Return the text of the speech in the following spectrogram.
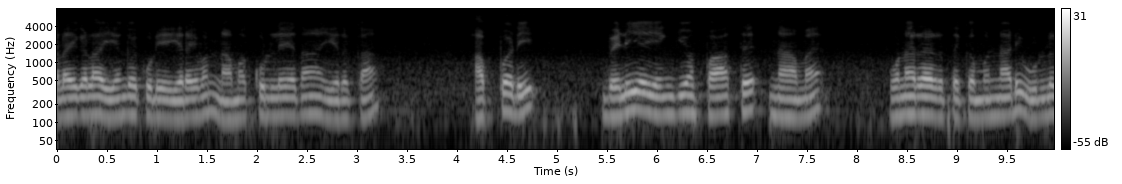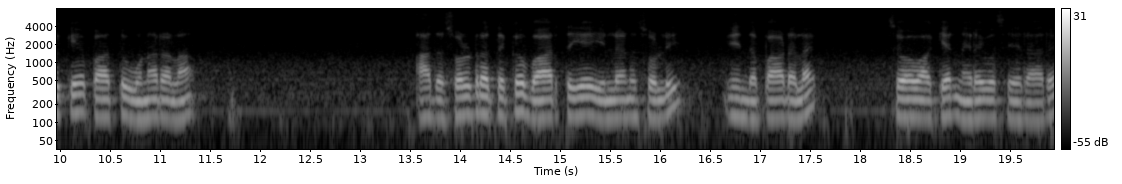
அலைகளாக இயங்கக்கூடிய இறைவன் நமக்குள்ளே தான் இருக்கான். அப்படி வெளியே எங்கேயும் பார்த்து நாம் உணர்கிறதுக்கு முன்னாடி உள்ளுக்கே பார்த்து உணரலாம். அதை சொல்கிறதுக்கு வார்த்தையே இல்லைன்னு சொல்லி இந்த பாடலை சிவவாக்கியர் நிறைவு செய்கிறாரு.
